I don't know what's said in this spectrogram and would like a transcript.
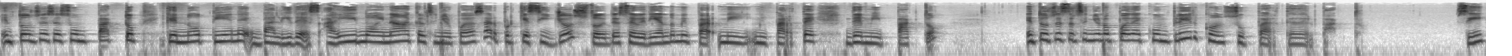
entonces es un pacto que no tiene validez. Ahí no hay nada que el Señor pueda hacer, porque si yo estoy desobediendo mi, mi, mi parte de mi pacto, entonces el Señor no puede cumplir con su parte del pacto. ¿Sí?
